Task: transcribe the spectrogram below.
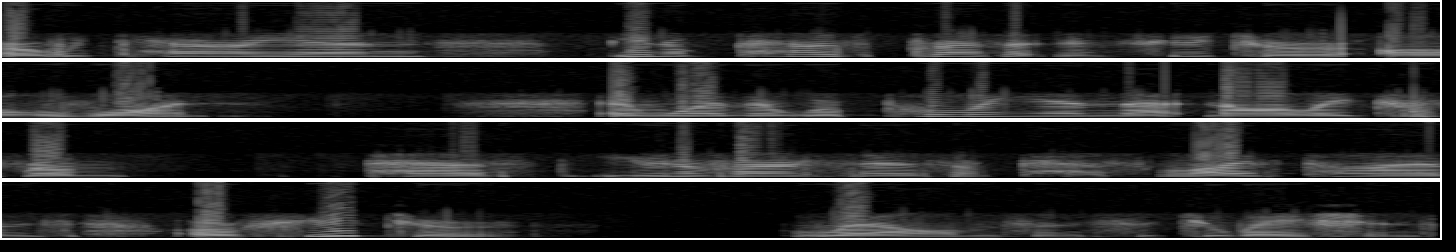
or we carry in, you know, past, present, and future are all one and whether we're pulling in that knowledge from past universes or past lifetimes or future realms and situations,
